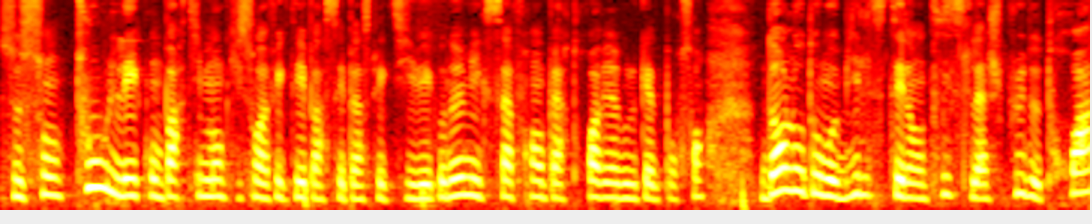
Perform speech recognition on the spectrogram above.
ce sont tous les compartiments qui sont affectés par ces perspectives économiques. Safran perd 3,4%. Dans l'automobile, Stellantis lâche plus de 3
